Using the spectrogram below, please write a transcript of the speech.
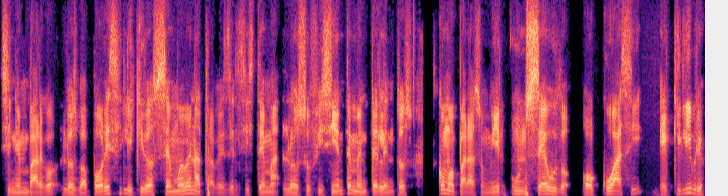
Sin embargo, los vapores y líquidos se mueven a través del sistema lo suficientemente lentos como para asumir un pseudo o cuasi equilibrio.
